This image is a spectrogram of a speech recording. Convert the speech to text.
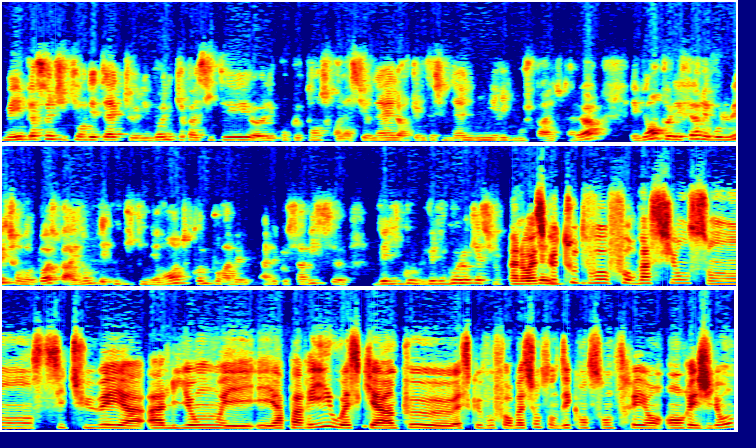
Mais une personne chez qui on détecte les bonnes capacités, euh, les compétences relationnelles, organisationnelles, numériques dont je parlais tout à l'heure, eh bien, on peut les faire évoluer sur nos postes, par exemple, technique itinérante, comme pour avec, le service euh, Véligo, Location. Alors, est-ce que toutes vos formations sont situées à, Lyon et, à Paris, ou est-ce qu'il y a un peu, est-ce que vos formations sont déconcentrées en région?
